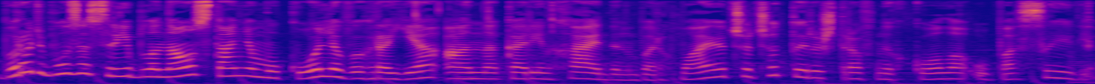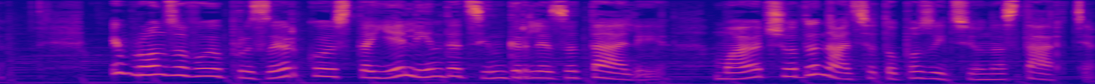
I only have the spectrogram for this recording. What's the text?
Боротьбу за срібло на останньому колі виграє Анна Карін Хайденберг, маючи чотири штрафних кола у пасиві. І бронзовою призеркою стає Лінда Цінгерлі з Італії, маючи 11-ту позицію на старті.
